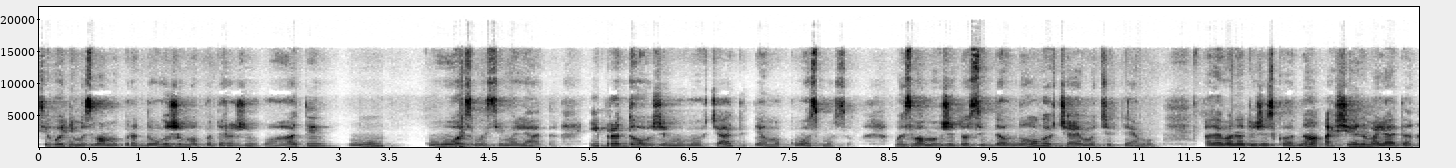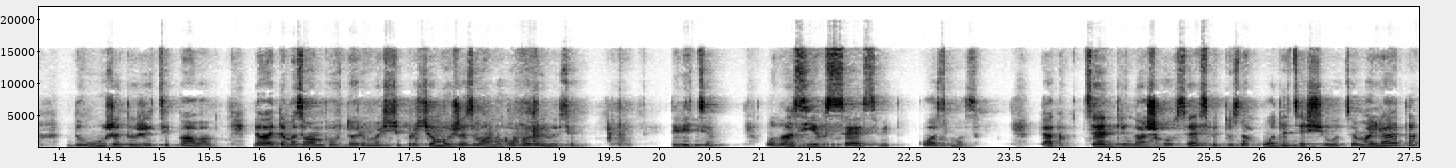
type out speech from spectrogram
Сьогодні ми з вами продовжимо подорожувати у космосі малята і продовжуємо вивчати тему космосу. Ми з вами вже досить давно вивчаємо цю тему, але вона дуже складна, а ще малята дуже-дуже цікава. Давайте ми з вами повторимо, про що ми вже з вами говорили. Дивіться, у нас є Всесвіт, космос. Так, в центрі нашого Всесвіту знаходиться що? Це малята?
